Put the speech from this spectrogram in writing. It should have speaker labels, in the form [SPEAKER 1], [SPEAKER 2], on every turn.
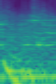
[SPEAKER 1] Yeah.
